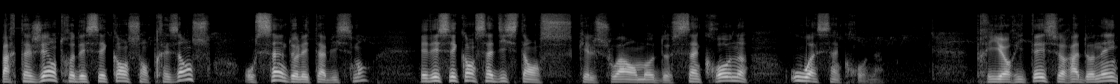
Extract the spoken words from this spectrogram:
partagés entre des séquences en présence au sein de l'établissement et des séquences à distance, qu'elles soient en mode synchrone ou asynchrone. Priorité sera donnée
